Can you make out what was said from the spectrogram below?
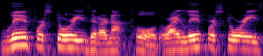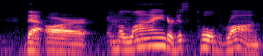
live for stories that are not told, or I live for stories that are maligned or just told wrong.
